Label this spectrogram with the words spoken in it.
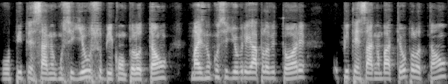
O Peter Sagan conseguiu subir com o pelotão, mas não conseguiu brigar pela vitória. O Peter Sagan bateu o pelotão,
